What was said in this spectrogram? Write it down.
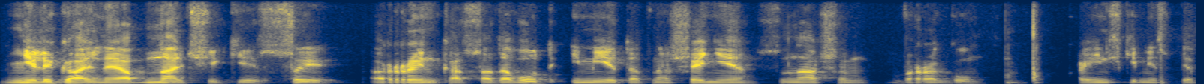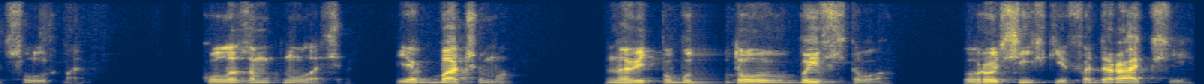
Нелегальные обнальщики с рынка садовод имеют отношение с нашим врагом, українськими спецслужбами. Коло замкнулося. Як бачимо, навіть побутове вбивство в Російській Федерації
